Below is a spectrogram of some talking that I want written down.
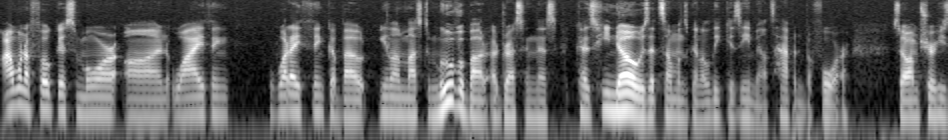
I want to focus more on why I think what I think about Elon Musk's move about addressing this because he knows that someone's going to leak his email. It's happened before. So I'm sure he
